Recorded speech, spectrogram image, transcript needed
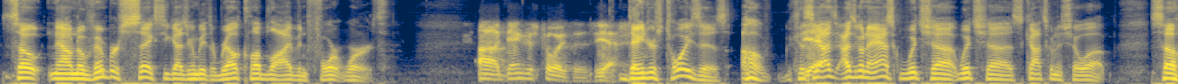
So now November 6th, you guys are going to be at the Rail Club Live in Fort Worth. Uh, Dangerous Toys is yes. Dangerous Toys is. Oh, because see, I was, I was going to ask which uh, which uh, Scott's going to show up. So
